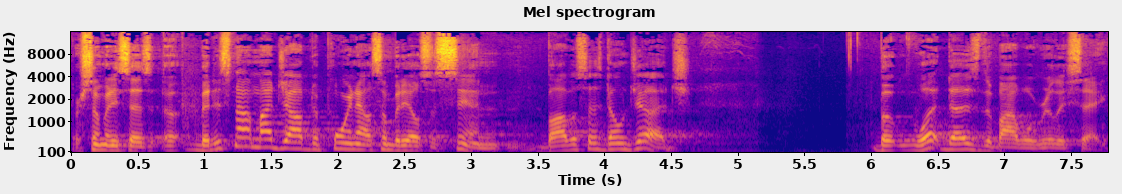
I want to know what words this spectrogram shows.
Or somebody says, uh, but it's not my job to point out somebody else's sin. Bible says don't judge. But what does the Bible really say?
